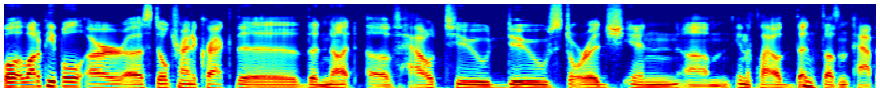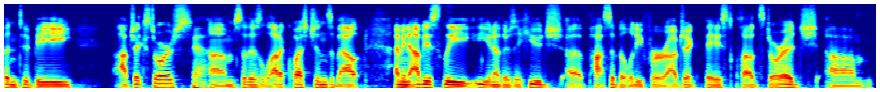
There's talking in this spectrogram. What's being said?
Well, a lot of people are uh, still trying to crack the the nut of how to do storage in um, in the cloud that doesn't happen to be object stores. Yeah. Um, so there's a lot of questions about. I mean, obviously, you know, there's a huge uh, possibility for object based cloud storage. Um,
